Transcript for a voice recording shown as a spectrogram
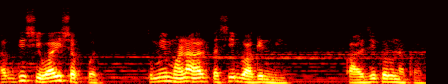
अगदी शिवाई शपथ. तुम्ही म्हणाल तशी वागेन मी. काळजी करू नका.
